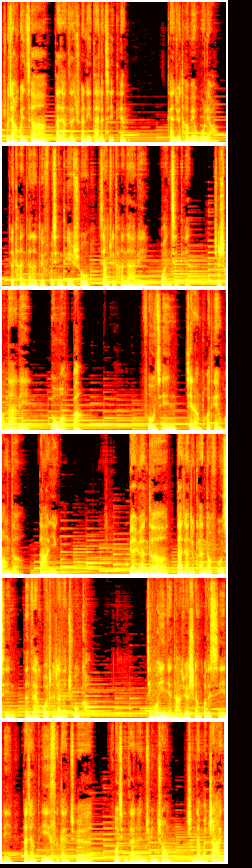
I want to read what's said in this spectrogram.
暑假回家，大江在村里待了几天，感觉特别无聊，就忐忑地对父亲提出想去他那里玩几天，至少那里有网吧。父亲竟然破天荒地答应了。远远的，大江就看到父亲等在火车站的出口。经过一年大学生活的洗礼，大江第一次感觉父亲在人群中是那么扎眼，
